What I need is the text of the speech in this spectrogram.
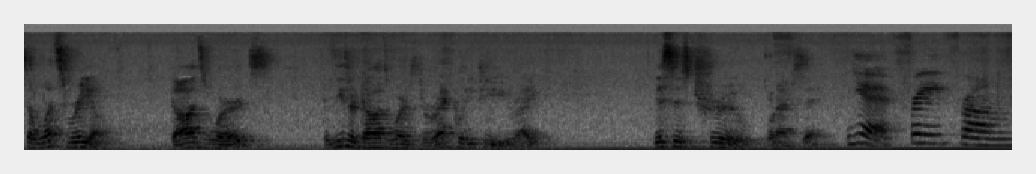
So what's real? God's words? Because these are God's words directly to you, right? This is true, what I'm saying. Yeah, free from.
